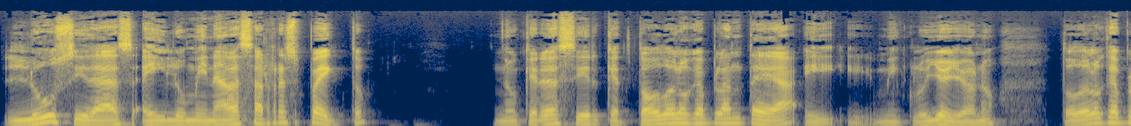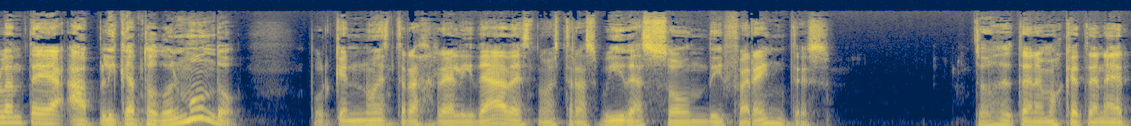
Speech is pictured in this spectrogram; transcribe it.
lúcidas e iluminadas al respecto, no quiere decir que todo lo que plantea, y, y me incluyo yo, ¿no? Todo lo que plantea aplica a todo el mundo, porque nuestras realidades, nuestras vidas son diferentes. Entonces tenemos que tener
